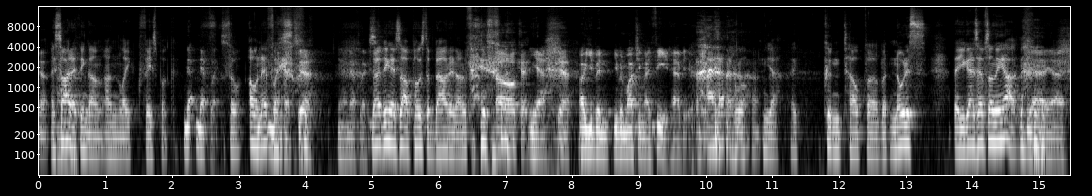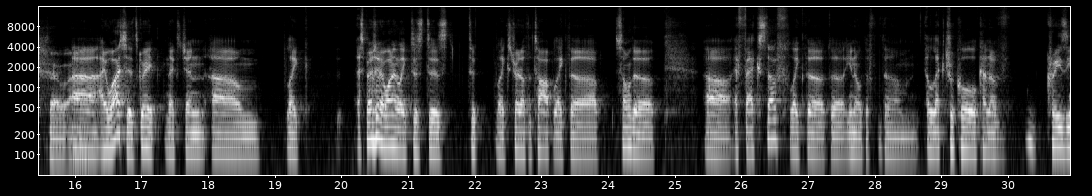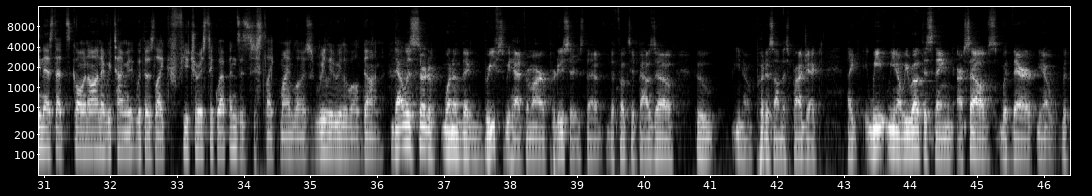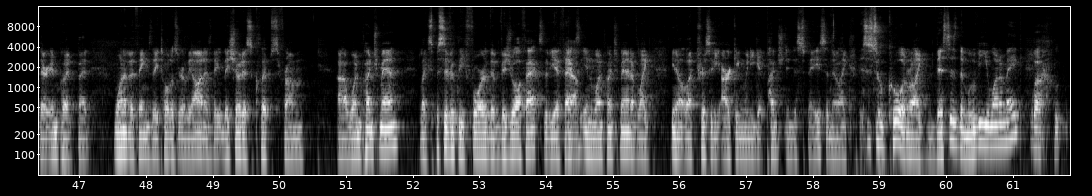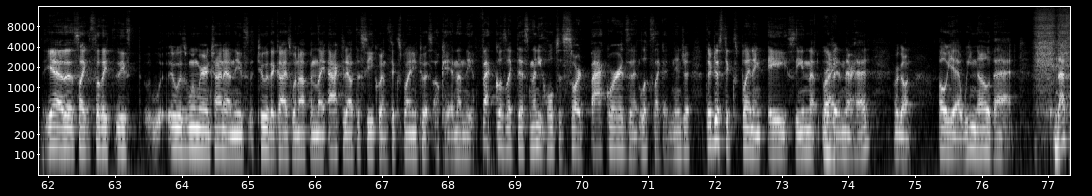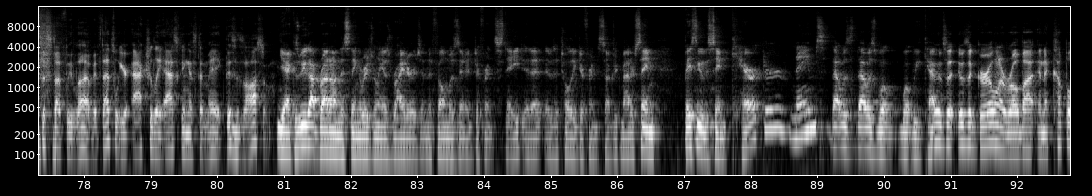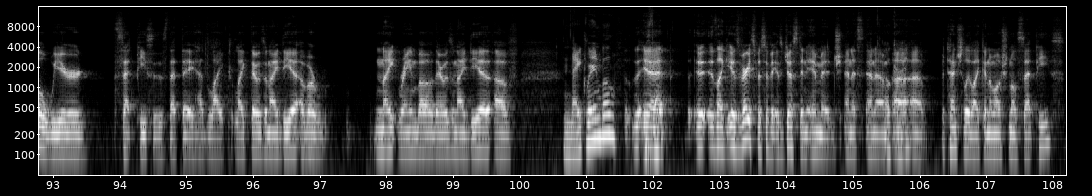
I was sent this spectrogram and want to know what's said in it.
Yeah. I saw it. I think on, on like Facebook. Ne- Netflix. So oh Netflix. Yeah. Yeah, Netflix. No, I think I saw a post about it on Facebook. Oh, okay. yeah, Yeah. Oh, you've been you've been watching my feed, have you? I, well, yeah, I couldn't help uh, but notice that you guys have something out. yeah, yeah. So uh, Uh, I watched it. It's great. Next gen. Um, like, especially I wanted like just to to like straight off the top, like the some of the uh, effect stuff, like the the you know the the um, electrical kind of craziness that's going on every time with those like futuristic weapons. It's just like mind blowing. It's really really well done. that was sort of one of the briefs we had from our producers, the the folks at Baozou, who you know put us on this project. Like we you know we wrote this thing ourselves with their you know with their input, but one of the things they told us early on is they, they showed us clips from uh, One Punch Man, like specifically for the visual effects, the VFX Yeah. in One Punch Man of like you know electricity arcing when you get punched into space, and they're like, "This is so cool," and we're like, "This is the movie you want to make?" Well, yeah, it's like so. They these it was when we were in China, and these two of the guys went up and they acted out the sequence, explaining to us, okay, and then the effect goes like this, and then he holds his sword backwards, and it looks like a ninja. They're just explaining a scene that was Right. in their head. We're going, oh yeah, we know that. That's the stuff we love. If that's what you're actually asking us to make, this is awesome. Yeah, because we got brought on this thing originally as writers, and the film was in a different state. It, it was a totally different subject matter. Same, basically the same character names. That was that was what what we kept. It kept. was a, it was a girl and a robot and a couple weird set pieces that they had liked. Like there was an idea of a night rainbow. There was an idea of Night Rainbow. yeah, that- it, it's like it's very specific. It's just an image and a, and a, Okay. a, a potentially like an emotional set piece.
